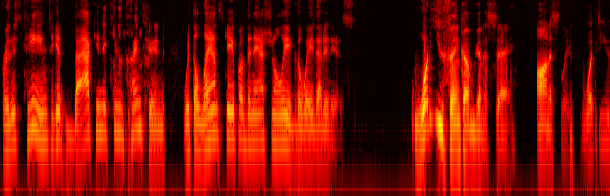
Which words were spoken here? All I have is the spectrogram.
for this team to get back into contention with the landscape of the National League the way that it is? What do you think I'm going to say? Honestly, what do you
